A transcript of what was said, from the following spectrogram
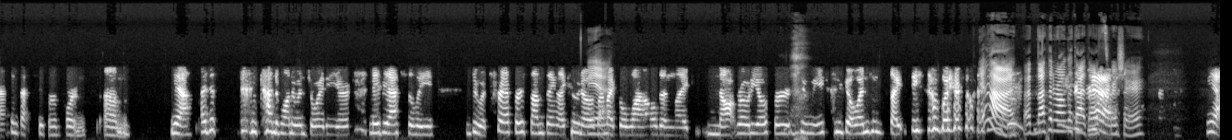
I think that's super important. Um, yeah, I just kind of want to enjoy the year. Maybe actually do a trip or something. Like who knows? Yeah. I might go wild and like not rodeo for two weeks and go and sightsee somewhere. Like, Yeah, nothing wrong with that. That's Yeah. for sure. Yeah.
